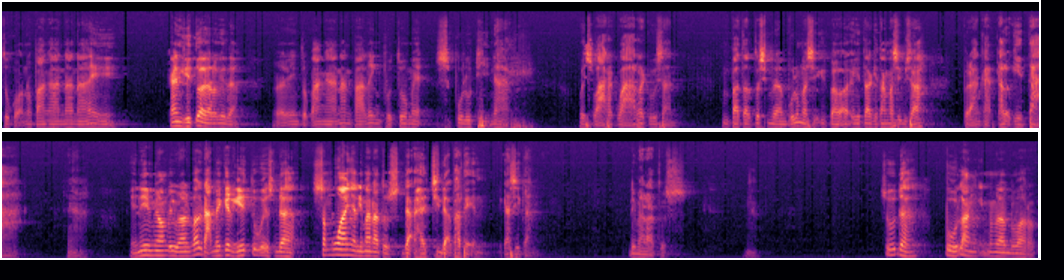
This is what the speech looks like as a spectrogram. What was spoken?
ya. kok no panganan naik. Kan gitu kalau kita. Berarti untuk panganan paling butuh mek 10 dinar. Wis warek-warek wisan. 490 masih bawa kita kita masih bisa berangkat kalau kita. Ya. Ini memang Imam tidak mikir gitu wis ndak semuanya 500, ndak haji ndak paten dikasihkan. 500. Sudah pulang Imam Abdul Mubarak.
